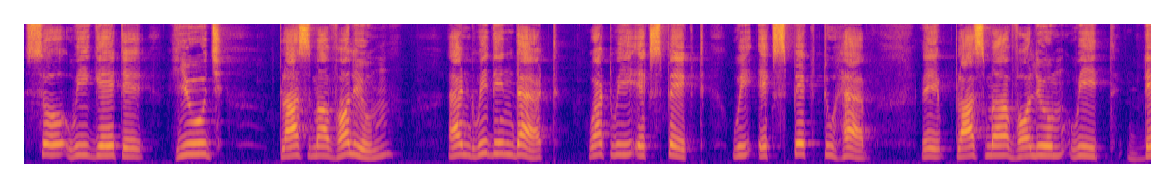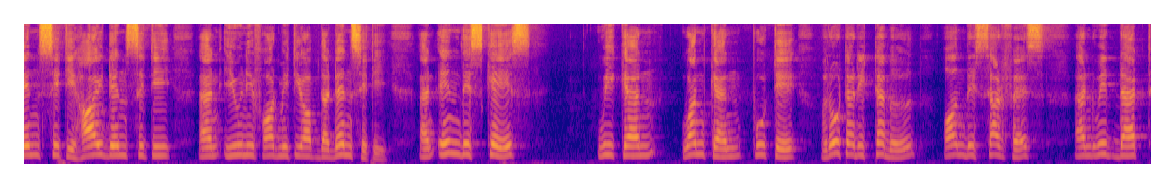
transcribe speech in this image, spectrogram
So, we get a huge plasma volume and within that what we expect? We expect to have a plasma volume with density, high density and uniformity of the density. And in this case, we can one can put a rotary table on this surface and with that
